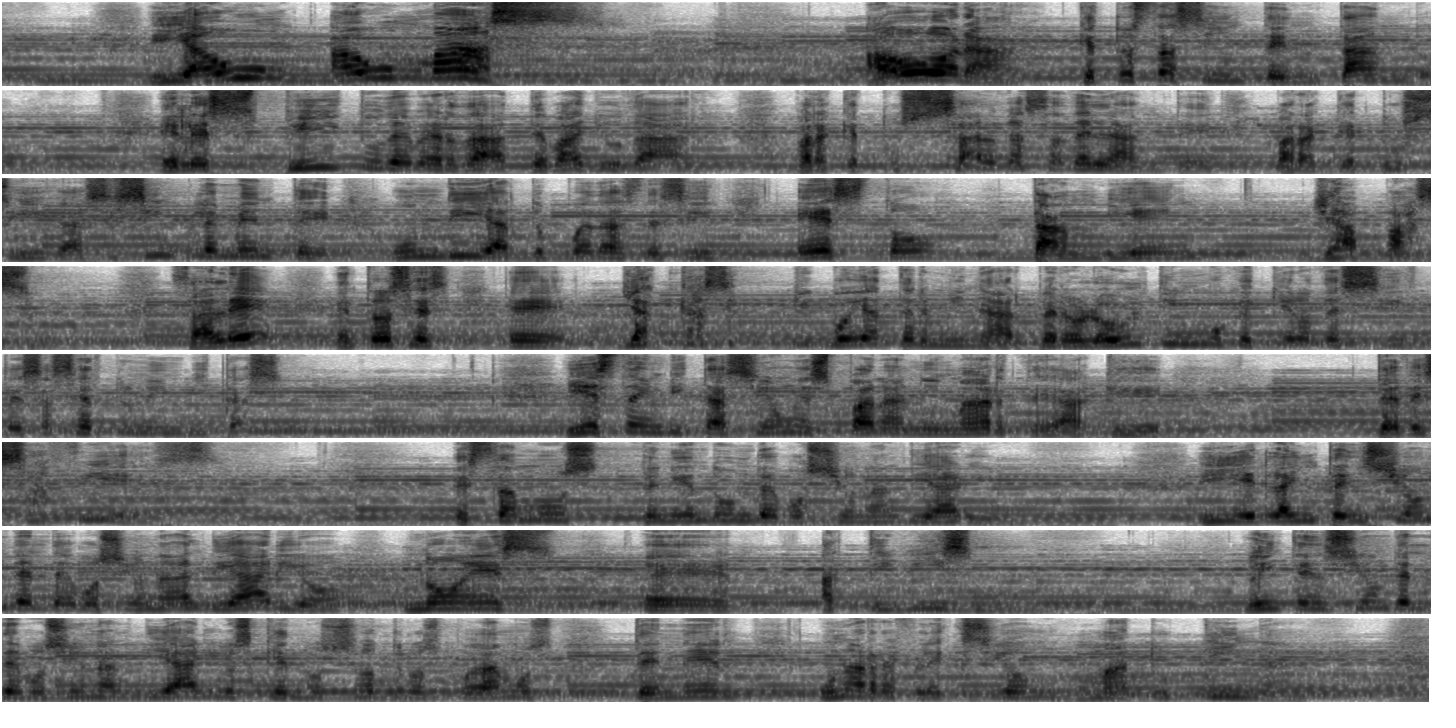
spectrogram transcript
Y aún, aún más, ahora que tú estás intentando, el Espíritu de verdad te va a ayudar para que tú salgas adelante, para que tú sigas y simplemente un día tú puedas decir, esto también ya pasó. ¿Sale? Entonces, eh, ya casi voy a terminar, pero lo último que quiero decirte es hacerte una invitación. Y esta invitación es para animarte a que te desafíes. Estamos teniendo un devocional diario. Y la intención del devocional diario no es eh, activismo. La intención del devocional diario es que nosotros podamos tener una reflexión matutina,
